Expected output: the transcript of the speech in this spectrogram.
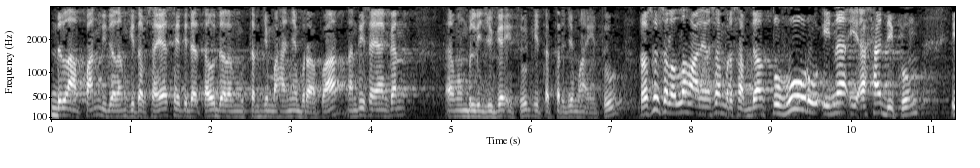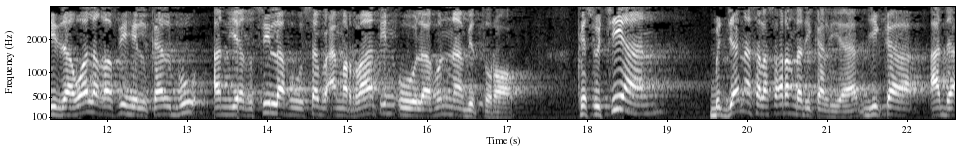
delapan di dalam kitab saya. Saya tidak tahu dalam terjemahannya berapa. Nanti saya akan membeli juga itu kitab terjemah itu. Rasulullah Shallallahu Alaihi Wasallam bersabda, "Tuhuru ina'i ahadikum idza walagha fihi al-kalbu an yaghsilahu sab'a marratin ulahunna biturab." Kesucian bejana salah seorang dari kalian jika ada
